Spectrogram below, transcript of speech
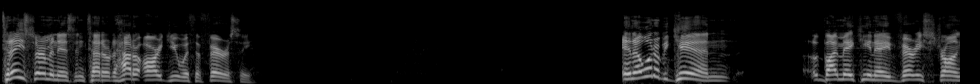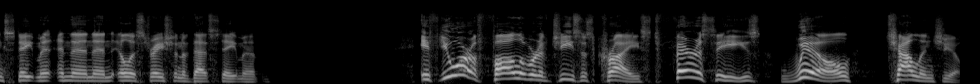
Today's sermon is entitled How to Argue with a Pharisee. And I want to begin by making a very strong statement and then an illustration of that statement. If you are a follower of Jesus Christ, Pharisees will challenge you.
